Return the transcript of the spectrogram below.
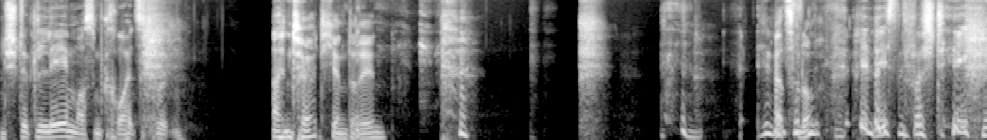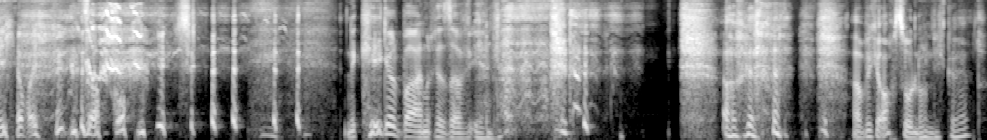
Ein Stück Lehm aus dem Kreuz drücken. Ein Törtchen drehen. Den Kannst du nächsten- noch? Den nächsten verstehe ich nicht, aber ich finde es auch komisch. Eine Kegelbahn reservieren. Habe ich auch so noch nicht gehört.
